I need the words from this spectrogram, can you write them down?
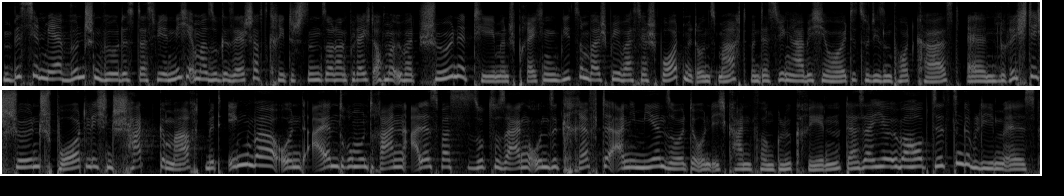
ein bisschen mehr wünschen würdest, dass wir nicht immer so gesellschaftskritisch sind, sondern vielleicht auch mal über schöne Themen sprechen, wie zum Beispiel, was der Sport mit uns macht. Und deswegen habe ich hier heute zu diesem Podcast einen richtig schönen sportlichen Schatt gemacht mit Ingwer und allem drum und dran, alles, was sozusagen unsere Kräfte animieren sollte. Und ich kann von Glück reden, dass er hier überhaupt sitzen geblieben ist.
